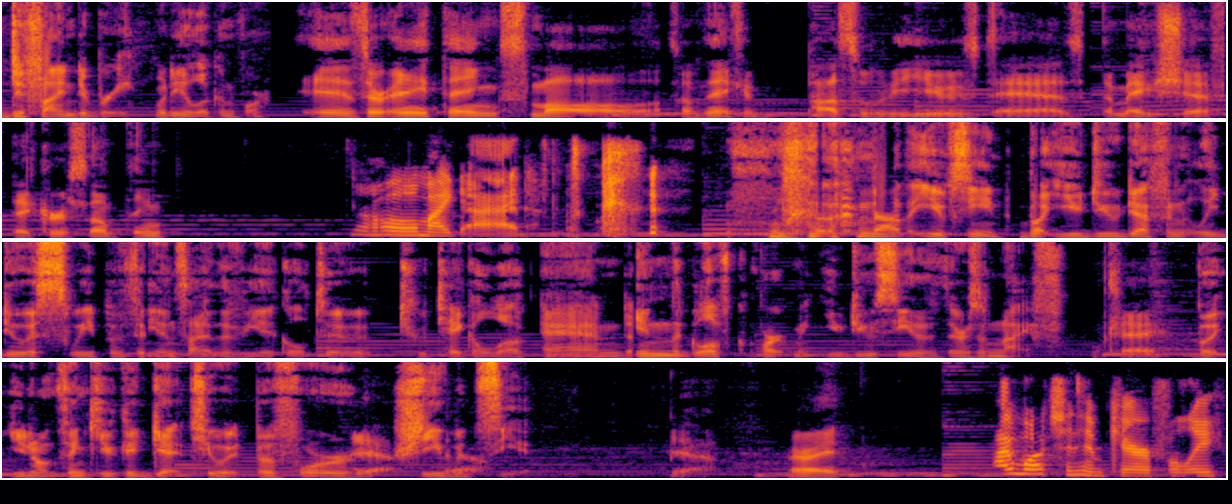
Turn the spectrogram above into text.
define debris. What are you looking for? Is there anything small, something that could possibly be used as a makeshift pick or something? Oh my god. Not that you've seen, but you do definitely do a sweep of the inside of the vehicle to to take a look. And in the glove compartment, you do see that there's a knife, Okay, but you don't think you could get to it before Yeah, she yeah. would see it. yeah. All right. I'm watching him carefully.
